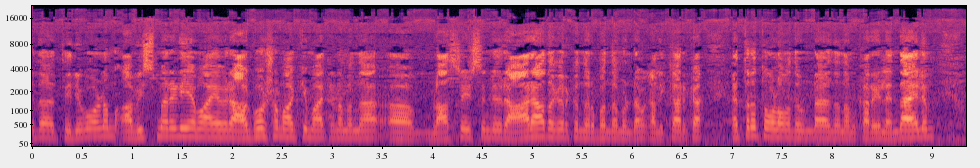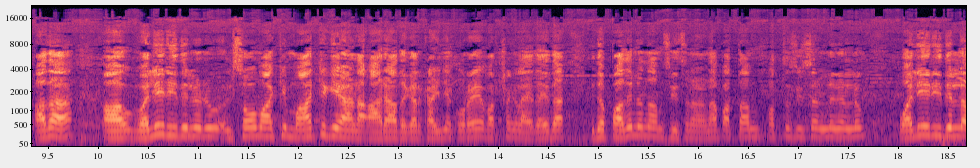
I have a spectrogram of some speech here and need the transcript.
ഇത് തിരുവോണം അവിസ്മരണീയമായ ഒരു ആഘോഷമാക്കി മാറ്റണമെന്ന ബ്ലാസ്റ്റേഴ്സിന്റെ ഒരു ആരാധകർക്ക് നിർബന്ധമുണ്ട്? കളിക്കാർക്ക് എത്രത്തോളം അതുണ്ട് എന്ന് നമുക്കറിയില്ല. എന്തായാലും അത് വലിയ രീതിയിലൊരു ഉത്സവമാക്കി മാറ്റുകയാണ് ആരാധകർ. കഴിഞ്ഞ കുറേ വർഷങ്ങളായി അതായത് ഇത് പതിനൊന്നാം സീസണാണ്. പത്താം പത്ത് സീസണുകളിലും വലിയ രീതിയിലുള്ള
